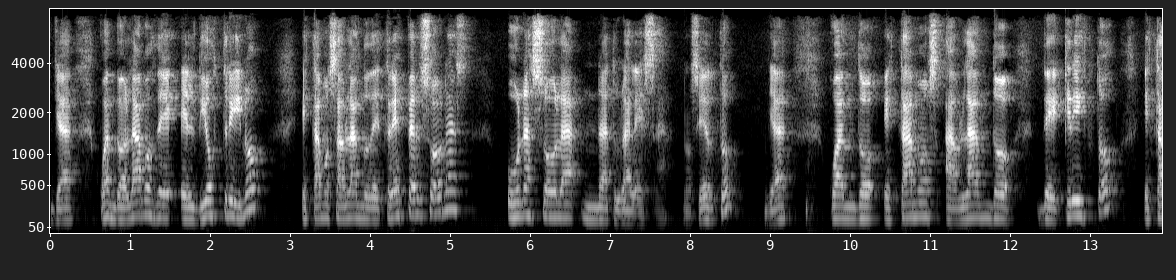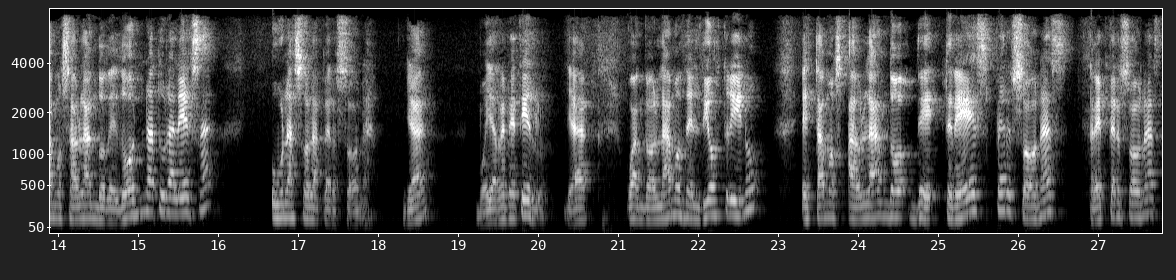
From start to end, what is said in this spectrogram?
¿ya? Cuando hablamos de el Dios Trino, estamos hablando de tres personas, una sola naturaleza, ¿no es cierto? ¿Ya? Cuando estamos hablando de Cristo, estamos hablando de dos naturalezas, una sola persona, ¿ya? Voy a repetirlo, ¿ya? Cuando hablamos del Dios Trino, estamos hablando de tres personas, tres personas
